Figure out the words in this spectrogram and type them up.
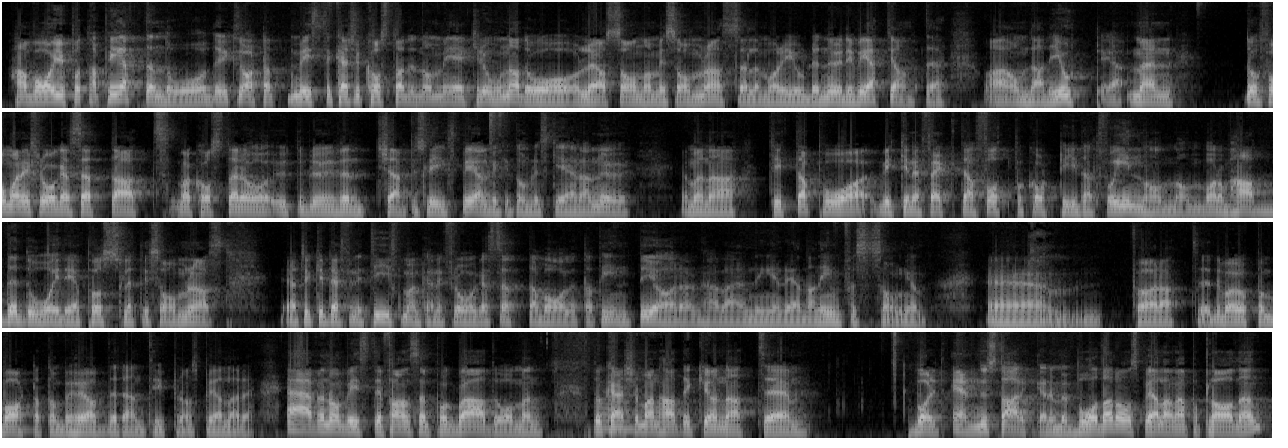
han var ju på tapeten då och det är klart att visst, det kanske kostade någon mer krona då att lösa honom i somras eller vad det gjorde nu, det vet jag inte om det hade gjort det. Men då får man ifrågasätta att vad kostar det att utebli Champions League-spel, vilket de riskerar nu. Jag menar, titta på vilken effekt det har fått på kort tid att få in honom, vad de hade då i det pusslet i somras. Jag tycker definitivt man kan ifrågasätta valet att inte göra den här värvningen redan inför säsongen. Ehm, för att det var uppenbart att de behövde den typen av spelare. Även om visst det fanns en Pogba då, men då mm. kanske man hade kunnat eh, varit ännu starkare med båda de spelarna på planen.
